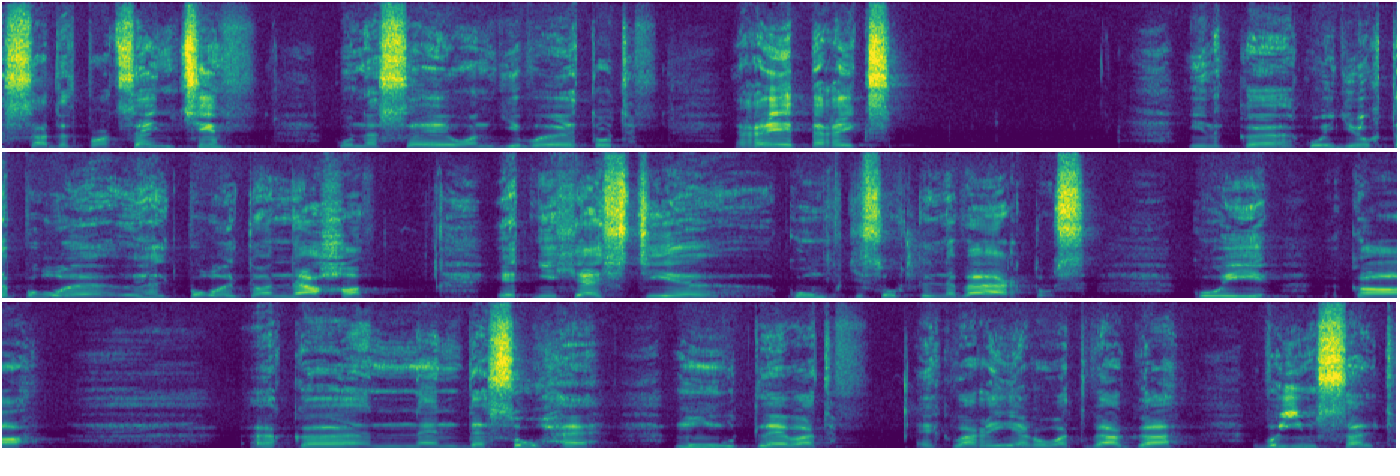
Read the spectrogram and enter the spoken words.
sadat protsenti, kuna see ongi võetud reeperiks. ning kuigi ühte poole, ühelt poolt on näha, et nii hästi kumbki suhteline väärtus kui ka, ka nende suhe muutlevad ehk varieeruvad väga võimsalt,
